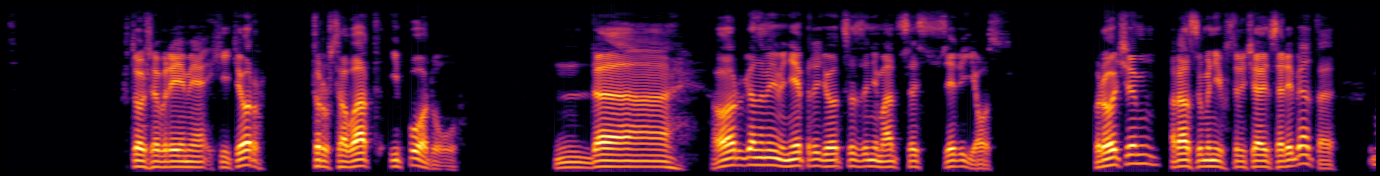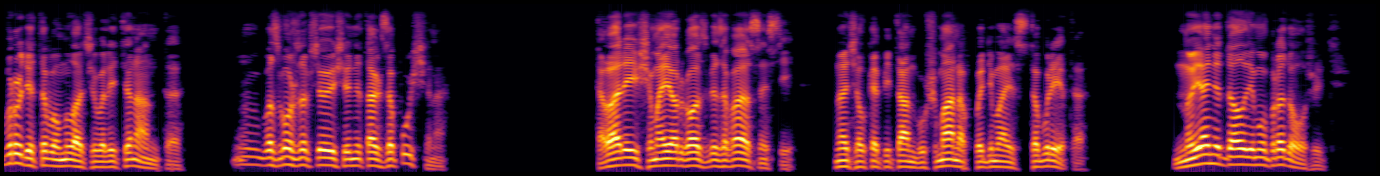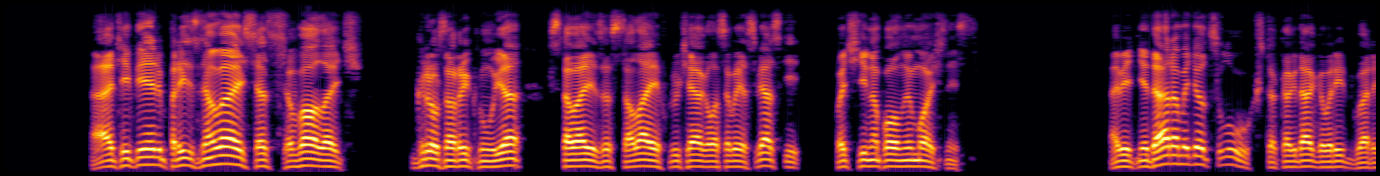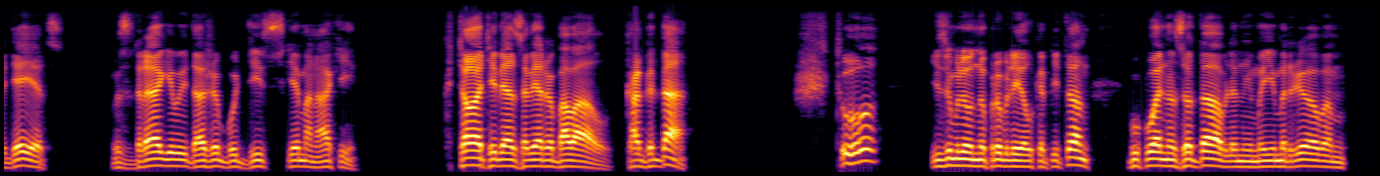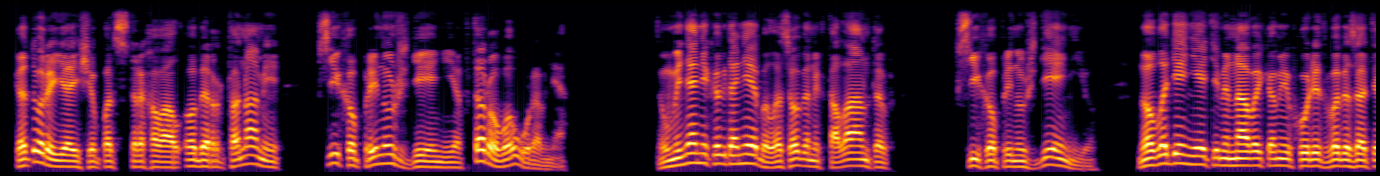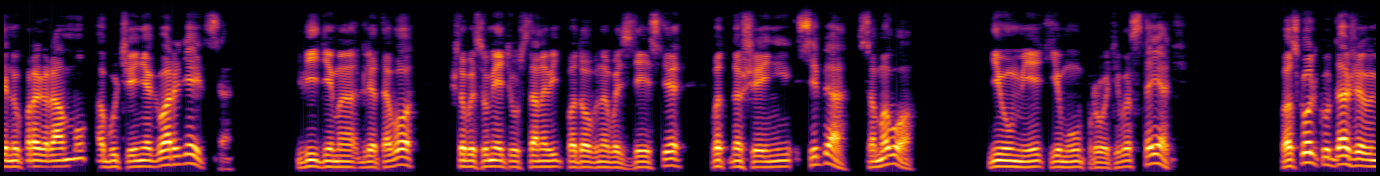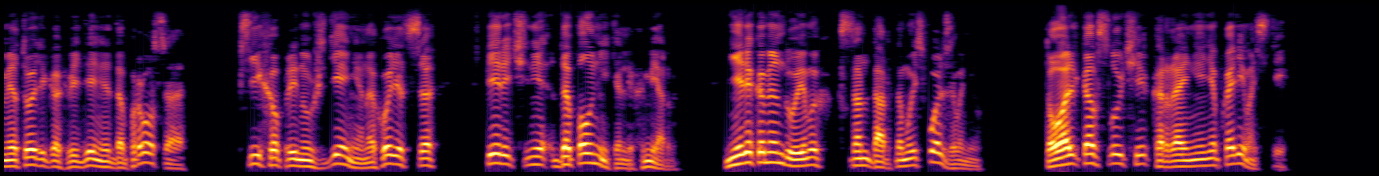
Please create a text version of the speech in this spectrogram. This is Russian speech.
В то же время хитер, трусоват и подл. Да, органами мне придется заниматься всерьез. Впрочем, раз в них встречаются ребята, вроде того младшего лейтенанта, возможно, все еще не так запущено. — Товарищ майор госбезопасности, — начал капитан Бушманов, поднимаясь с табурета. Но я не дал ему продолжить. — А теперь признавайся, сволочь! — грозно рыкнул я, вставая за стола и включая голосовые связки почти на полную мощность. А ведь недаром идет слух, что когда говорит гвардеец, вздрагивают даже буддистские монахи. «Кто тебя завербовал? Когда?» «Что?» — изумленно проблеял капитан, буквально задавленный моим ревом, который я еще подстраховал обертонами психопринуждения второго уровня. У меня никогда не было особенных талантов к психопринуждению, но владение этими навыками входит в обязательную программу обучения гвардейца. Видимо, для того, чтобы суметь установить подобное воздействие в отношении себя самого, не уметь ему противостоять. Поскольку даже в методиках ведения допроса психопринуждение находится в перечне дополнительных мер, не рекомендуемых к стандартному использованию, только в случае крайней необходимости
